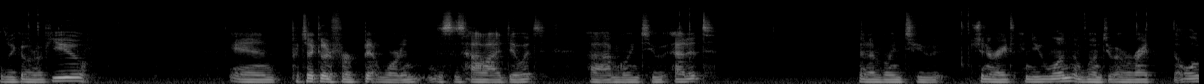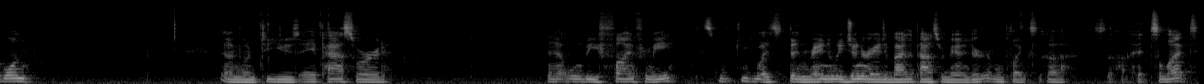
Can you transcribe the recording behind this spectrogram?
is we go to view and particular for Bitwarden, this is how I do it. Uh, I'm going to edit, then I'm going to generate a new one. I'm going to overwrite the old one. And I'm going to use a password. That will be fine for me. It's, it's been randomly generated by the password manager. I'm going to click, uh, hit select.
